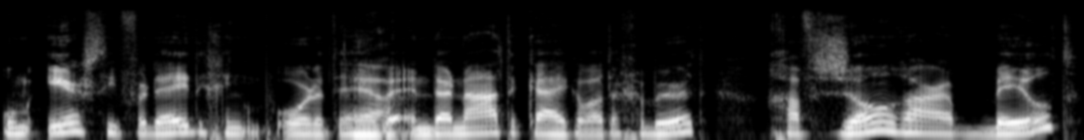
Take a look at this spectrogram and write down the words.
om eerst die verdediging op orde te Ja. hebben en daarna te kijken wat er gebeurt, gaf zo'n raar beeld.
